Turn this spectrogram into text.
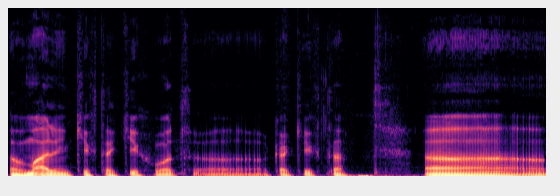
в маленьких таких вот э, каких-то э,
